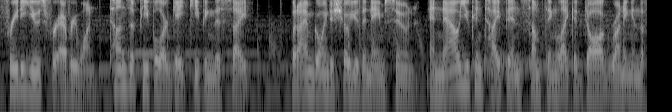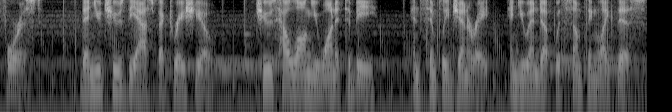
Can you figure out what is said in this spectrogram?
free to use for everyone. Tons of people are gatekeeping this site, but I am going to show you the name soon. And now you can type in something like a dog running in the forest. Then you choose the aspect ratio, choose how long you want it to be, and simply generate, and you end up with something like this.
